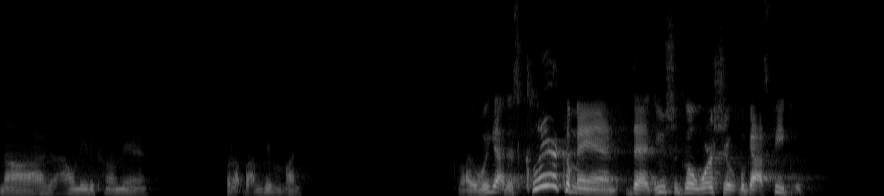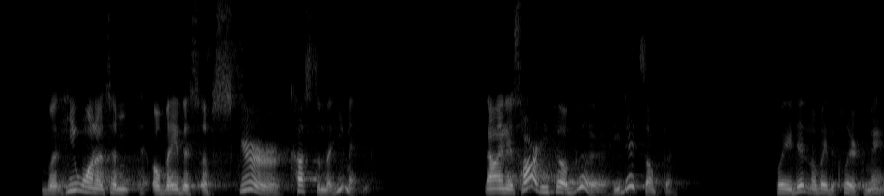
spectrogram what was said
nah, I don't need to come then. But I'm giving money. Like, we got this clear command that you should go worship with God's people. But he wanted to obey this obscure custom that he made. Now, in his heart, he felt good. He did something. But he didn't obey the clear command.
